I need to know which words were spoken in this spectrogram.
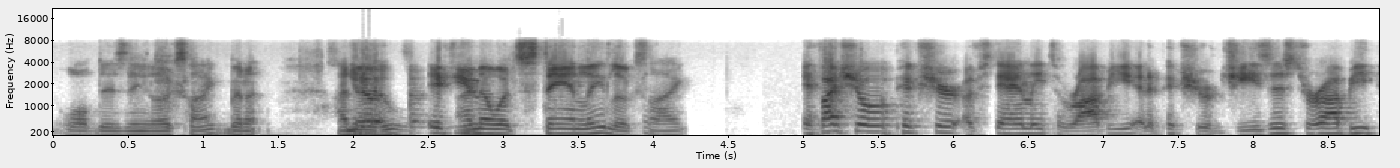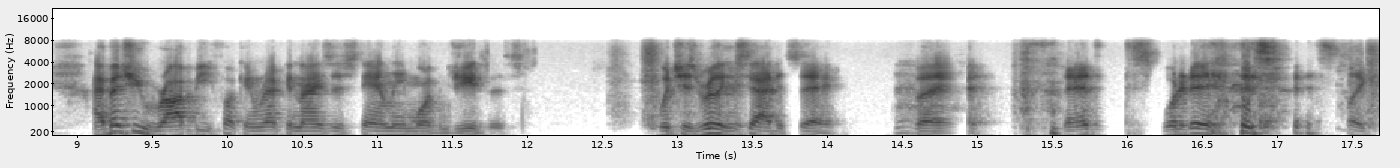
Walt Disney looks like, but I, I You know, know, who, if I you- know what Stan Lee looks like. If I show a picture of Stan Lee to Robbie and a picture of Jesus to Robbie, I bet you Robbie fucking recognizes Stan Lee more than Jesus, which is really sad to say, but that's what it is. It's like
